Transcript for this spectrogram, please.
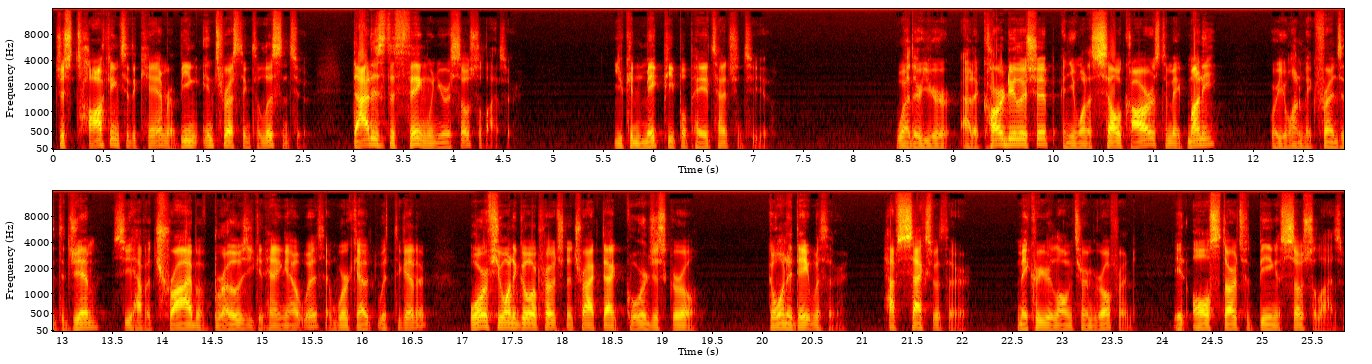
Just talking to the camera, being interesting to listen to. That is the thing when you're a socializer. You can make people pay attention to you. Whether you're at a car dealership and you want to sell cars to make money, or you want to make friends at the gym, so you have a tribe of bros you can hang out with and work out with together, or if you want to go approach and attract that gorgeous girl, go on a date with her, have sex with her, make her your long term girlfriend. It all starts with being a socializer.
